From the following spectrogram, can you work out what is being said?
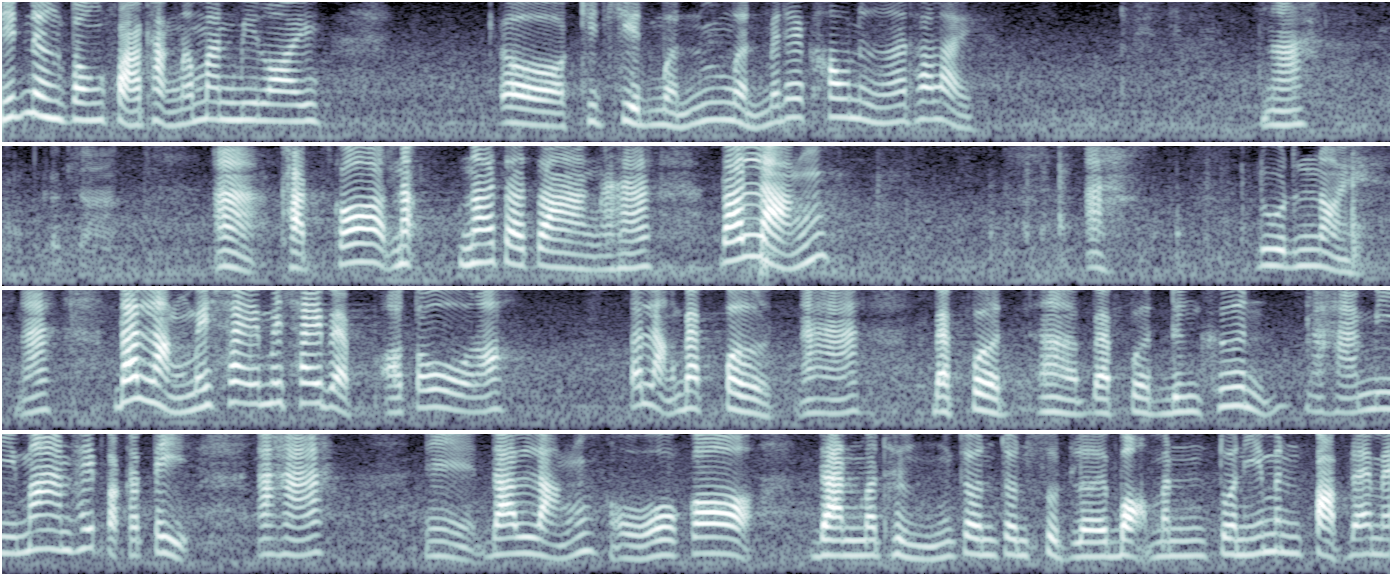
นิดนึงตรงฝาถังน้ำมันมีรอยเอ่อขีดๆเหมือนเหมือนไม่ได้เข้าเนื้อเท่าไหร่นะกระจางอะขัดก็นน่าจะจางนะคะด้านหลังอะดูหน่อยนะด้านหลังไม่ใช่ไม่ใช่แบบออโต้เนาะด้านหลังแบบเปิดนะคะแบบเปิดเอ่อแบบเปิดดึงขึ้นนะคะมีม่านให้ปกตินะคะ นี่ด้านหลังโอ้ก็ดันมาถึงจนจนสุดเลยเบาะมันตัวนี้มันปรับได้ไหม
